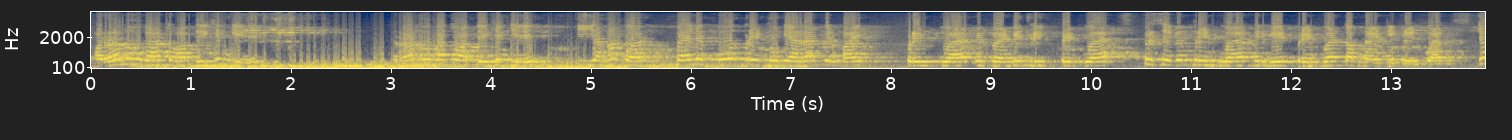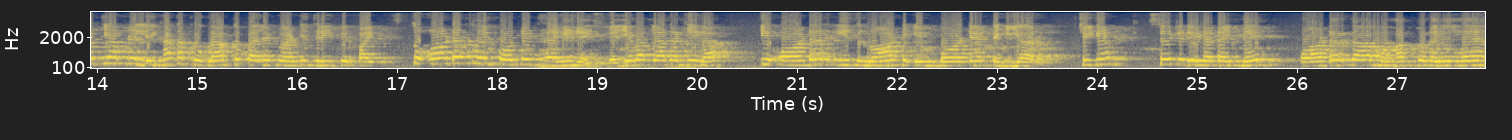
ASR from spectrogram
और रन होगा तो आप देखेंगे रन होगा तो आप देखेंगे कि यहाँ पर पहले फोर प्रिंट हो गया रहा है फिर फाइव प्रिंट हुआ है, फिर 23 प्रिंट हुआ है, फिर 7 प्रिंट हुआ है, फिर 8 प्रिंट हुआ है, तब 90 प्रिंट हुआ है। जबकि आपने लिखा था प्रोग्राम तो पहले 23 फिर 5 तो ऑर्डर तो इंपॉर्टेंट है ही नहीं। इसमें ये बात याद रखिएगा कि order is not important here ठीक है? सेट डेटा टाइप में ऑर्डर का महत्व नहीं है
